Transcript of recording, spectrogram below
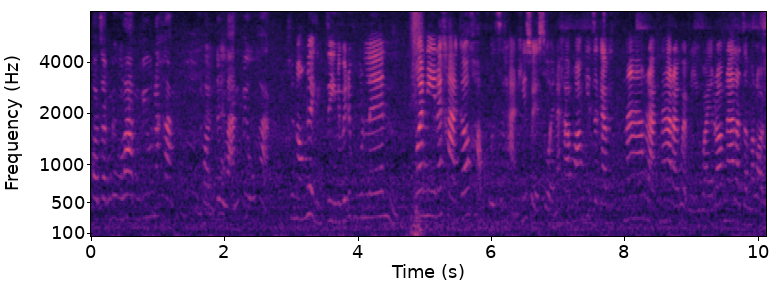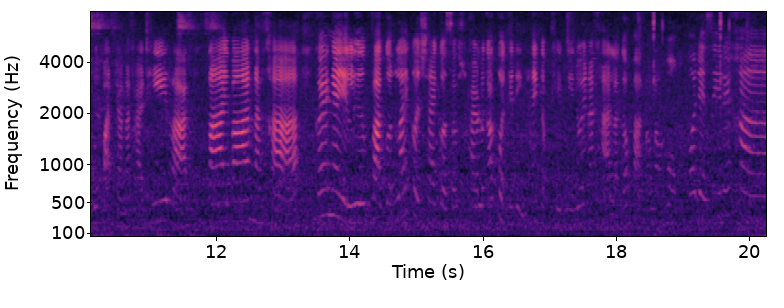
พอจากหนึ่งล้านวิวนะคะพอหนึ่งล้านวิวค่ะ คือน้องเหนื่อยจริงๆนะไม่ได้พูดเล่น วันนี้นะคะก็ขอบคุณสถานที่สวยๆนะคะ พร้อมกิจกรรมน่ารักน่ารักแบบนี้ไว้รอบหน้าเราจะมาลอยลูกปัดกันนะคะ ที่ร้าน ใต้บ้านนะคะ ก็ยังไงอย่าลืมฝากกดไลค์กดแชร์กด subscribe แล้วก็กดกระดิ่งให้กับคลิปนี้ด้วยนะคะ แล้วก็ฝากน้องๆวงโอเดซี่ด้วยค่ะ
